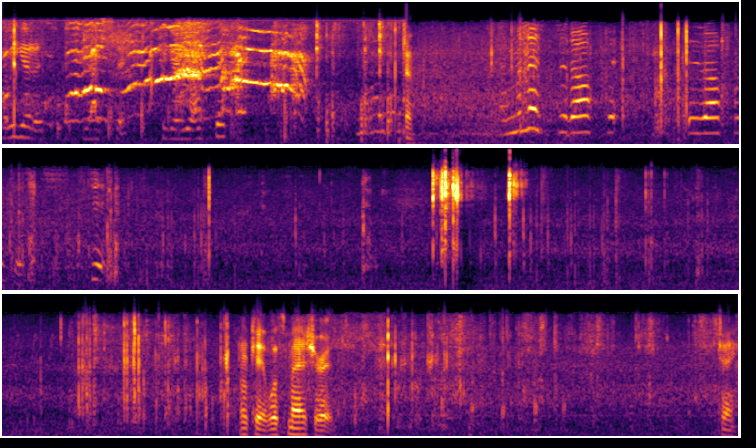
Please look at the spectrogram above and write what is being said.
Let me get a yardstick. You get a yardstick? And I'm gonna sit off it, it off with a stick. Okay, let's measure it. Okay.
